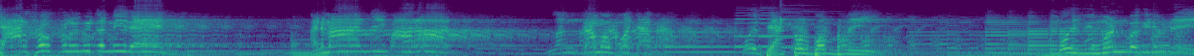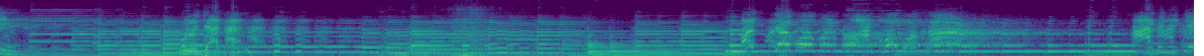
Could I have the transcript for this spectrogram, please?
ચારસો કિલોમીટરની રેન્જ હનુમાનજી મહારાજ લંકામાં પહોંચ્યા કોઈ પેટ્રોલ પંપ નહીં, કોઈ વિમાન બગડ્યું નહીં. બોલો, જાતા અજબો મણનો આખો વખર હાથ નીચે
